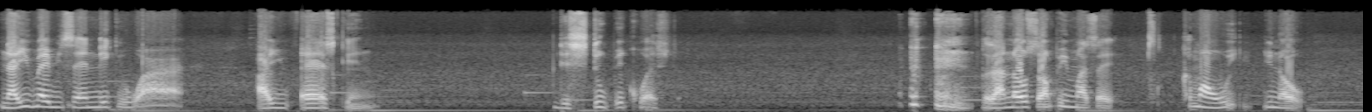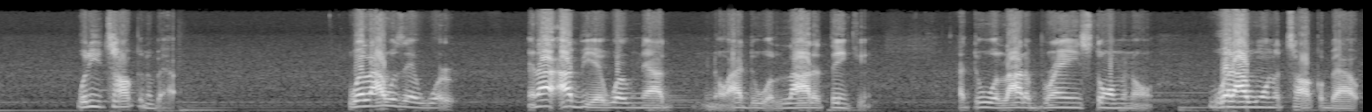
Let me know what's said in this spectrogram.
Now you may be saying, Nikki, why are you asking this stupid question? Because I know some people might say, come on, we, you know, what are you talking about? Well, I was at work, and I, I be at work now, you know, I do a lot of thinking. I do a lot of brainstorming on what I want to talk about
